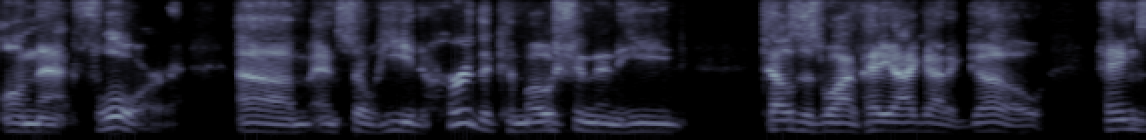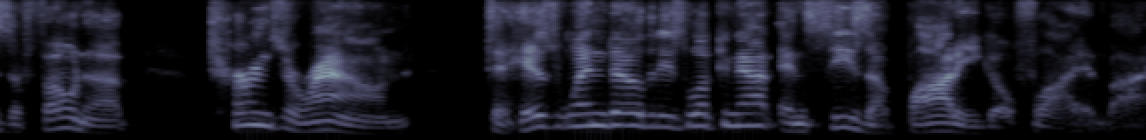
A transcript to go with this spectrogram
on that floor, um, and so he had heard the commotion, and he tells his wife, "Hey, I got to go." Hangs the phone up, turns around to his window that he's looking at and sees a body go flying by.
